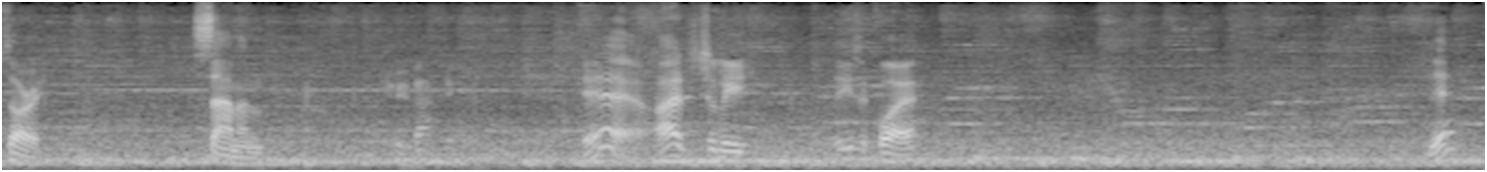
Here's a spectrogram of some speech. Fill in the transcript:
Sorry. Salmon. Yeah, I actually, these are quiet. Yeah.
